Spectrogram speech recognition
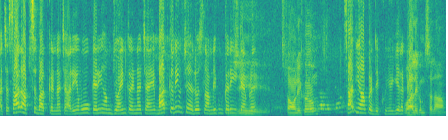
अच्छा साथ आपसे बात करना चाह रही हैं वो कह रही हैं हम ज्वाइन करना चाहें। बात करें उनसे हेलो अस्सलाम वालेकुम करिए कैमरा अस्सलाम साथ यहाँ पर देखो ये रखा वालेकुम सलाम।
